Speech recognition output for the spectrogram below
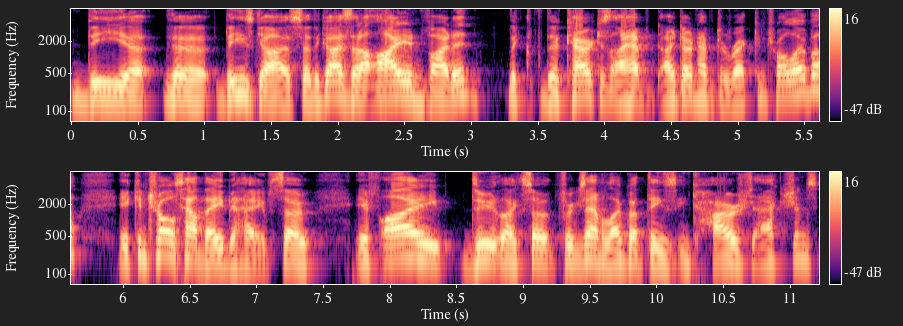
the uh, the these guys, so the guys that I invited, the, the characters I have I don't have direct control over. It controls how they behave. So if I do like so, for example, I've got these encouraged actions.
